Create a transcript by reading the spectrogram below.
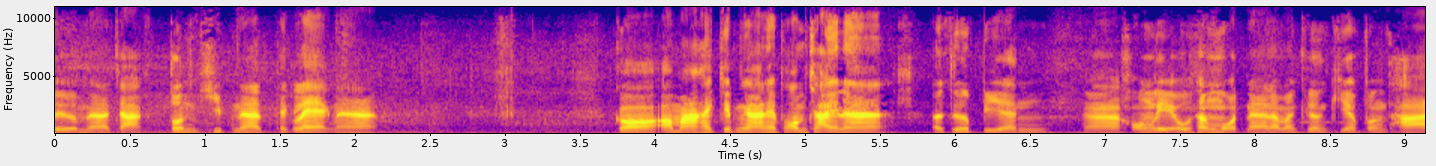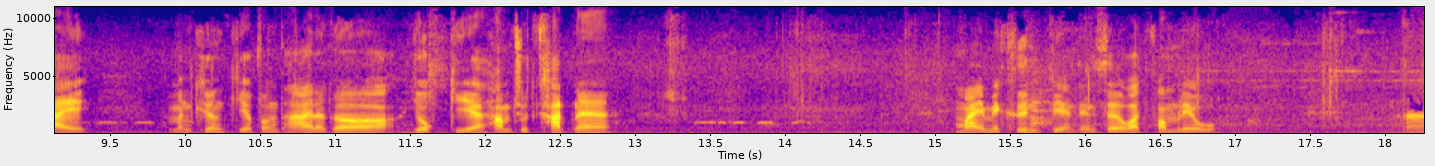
เดิมๆนะจากต้นคลิปนะแรกๆนะฮะก็เอามาให้เก็บงานให้พร้อมใช้นะ ก็คือเปลี่ยนอของเหลวทั้งหมดนะแล้วมันเครื่องเกียร์เฟืองท้าย มันเครื่องเกียร์เฟืองท้ายแล้วก็ยกเกียร์ทำชุดคัดนะไม่ไม่ขึ้นเปลี่ยนเซนเซอร์วัดความเร็วอ่า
